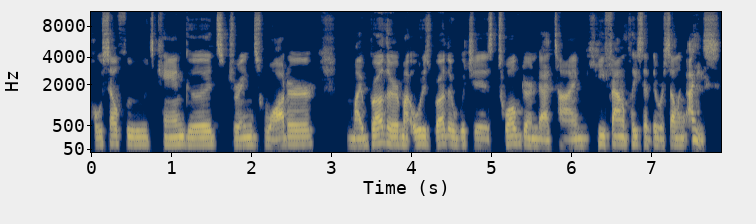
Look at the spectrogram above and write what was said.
wholesale foods, canned goods, drinks, water. My brother, my oldest brother, which is 12 during that time, he found a place that they were selling ice.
